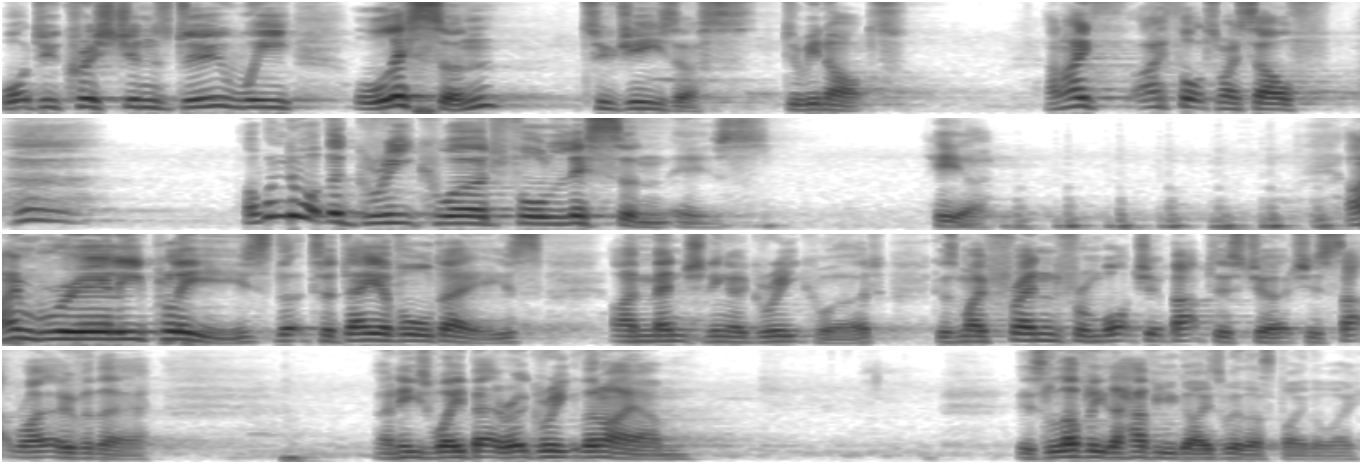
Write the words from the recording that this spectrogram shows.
What do Christians do? We listen to Jesus, do we not? And I, I thought to myself, I wonder what the Greek word for listen is here. I'm really pleased that today of all days I'm mentioning a Greek word because my friend from Watchet Baptist Church is sat right over there and he's way better at Greek than I am. It's lovely to have you guys with us, by the way.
